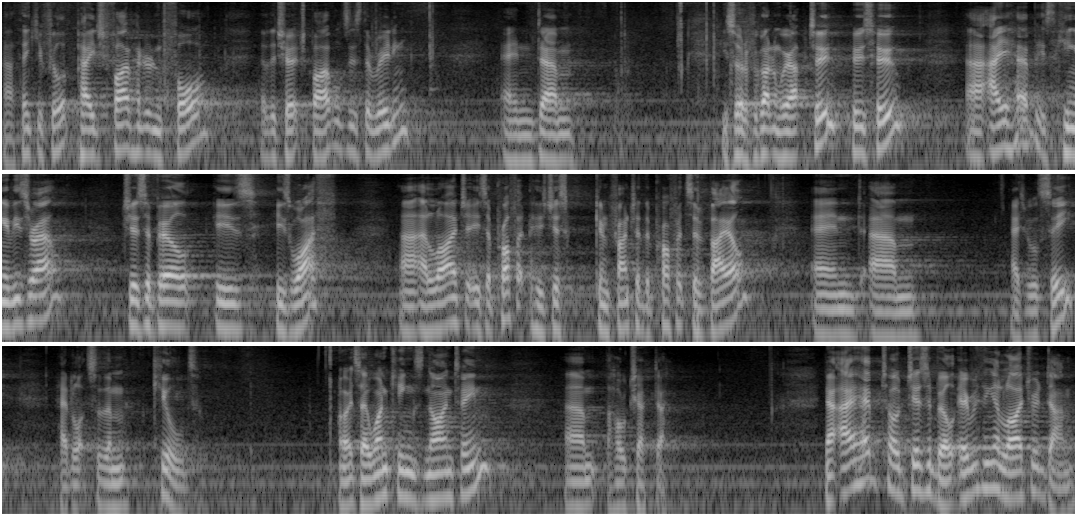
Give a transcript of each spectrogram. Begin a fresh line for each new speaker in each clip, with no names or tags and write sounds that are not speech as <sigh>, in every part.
Uh, thank you, Philip. Page 504 of the Church Bibles is the reading. And um, you've sort of forgotten we're up to. Who's who? Uh, Ahab is the king of Israel. Jezebel is his wife. Uh, Elijah is a prophet who's just confronted the prophets of Baal. And um, as we'll see, had lots of them killed. All right, so 1 Kings 19, um, the whole chapter. Now, Ahab told Jezebel everything Elijah had done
